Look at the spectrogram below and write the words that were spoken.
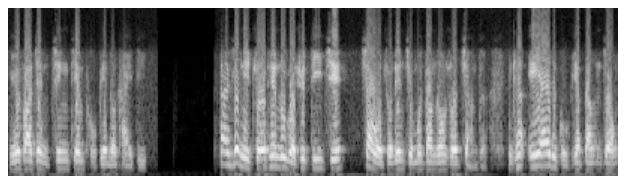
你会发现今天普遍都开低。但是你昨天如果去低接，像我昨天节目当中所讲的，你看 AI 的股票当中，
